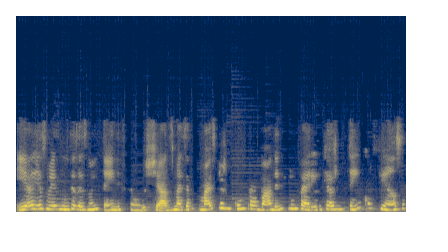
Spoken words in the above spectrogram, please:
e aí as mães muitas vezes não entendem, ficam angustiadas, mas é mais para a gente comprovar dentro de um período que a gente tem confiança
